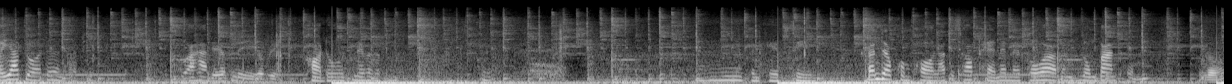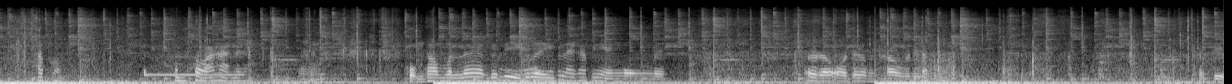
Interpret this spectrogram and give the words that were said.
ออนุญาตดูออเดอร์หนะครับพี่ดูอาหารเคเดี๋ยวฟซีครับพี่ขอดูได้ไหมครับพี่อืมเป็น KFC งั้นเดี๋ยวผมขอรับผิดชอบแทนได้ไหมเพราะว่ามันลงบ้านผมเหรอครับผม ผมขออาหารเลยครับอ่าผมทำวันแรกด้วยพี่ก็เลยไม่เป็นไรครับ นี่ไงงงเลย เออแล้วออเดอร์มันเข้าไปได้ครับพี่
